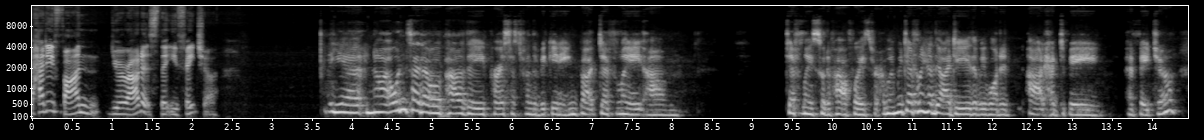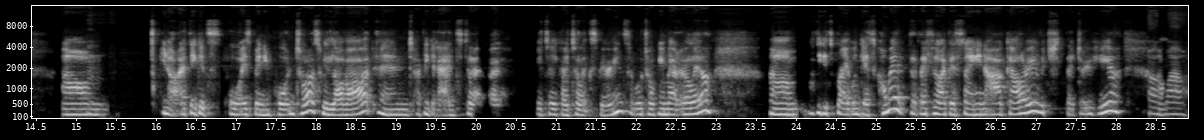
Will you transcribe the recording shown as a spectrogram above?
how do you find your artists that you feature? Yeah, no, I wouldn't say they were part of the process from the beginning, but definitely um, definitely sort of halfway through. I mean, we definitely had the idea that we wanted art had to be a feature. Um, mm. You know, I think it's always been important to us. We love art, and I think it adds to that boutique hotel experience that we were talking about earlier. Um, I think it's great when guests comment that they feel like they're staying in an art gallery, which they do here. Oh, wow.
